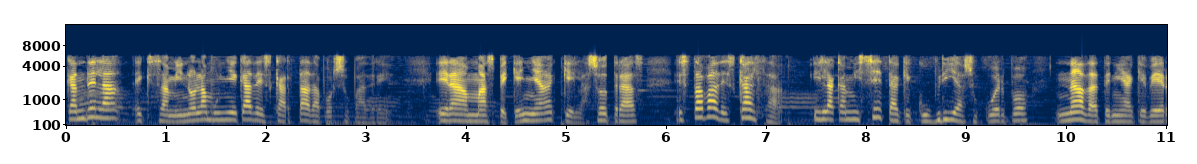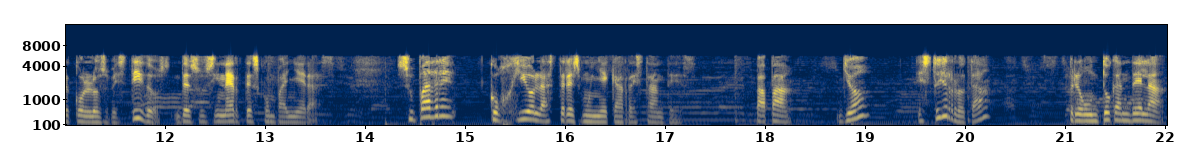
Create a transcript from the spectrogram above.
Candela examinó la muñeca descartada por su padre. Era más pequeña que las otras, estaba descalza y la camiseta que cubría su cuerpo nada tenía que ver con los vestidos de sus inertes compañeras. Su padre cogió las tres muñecas restantes. Papá, ¿yo? ¿Estoy rota? Preguntó Candela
